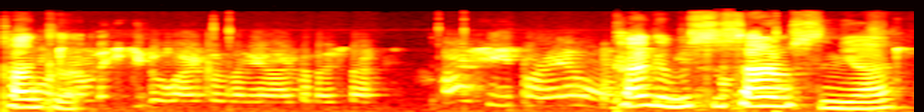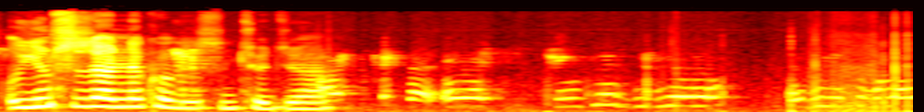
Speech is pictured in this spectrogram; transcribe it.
Kanka. Oradan da 2 dolar kazanıyor arkadaşlar. Her şeyi paraya vermiş. Kanka bir susar mısın ya? Uyumsuz örnek oluyorsun çocuğa. Arkadaşlar evet çünkü biliyorum o bu youtuberlar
